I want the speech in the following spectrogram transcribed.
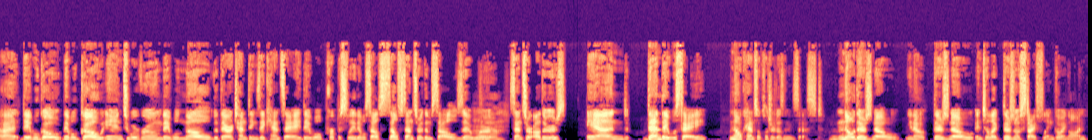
Uh, they will go, they will go into a room. They will know that there are 10 things they can't say. They will purposely, they will self, self censor themselves. They will yeah. censor others. And then they will say, no, cancel culture doesn't exist. No, there's no, you know, there's no intellect, there's no stifling going on.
